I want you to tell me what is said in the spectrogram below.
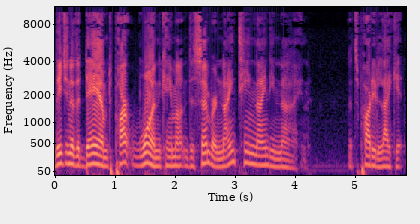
Legion of the Damned Part 1 came out in December 1999. Let's party like it.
